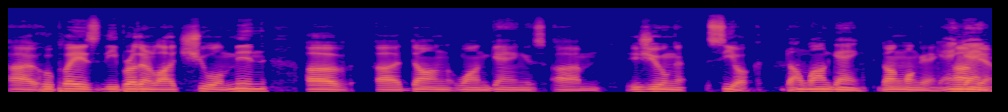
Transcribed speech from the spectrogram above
uh, who plays the brother-in-law Chul Min of uh, Dong Won Gang's um, Jung Seok. Dong Won Gang. Dong Won Gang. Gang, Um, gang. Yeah.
